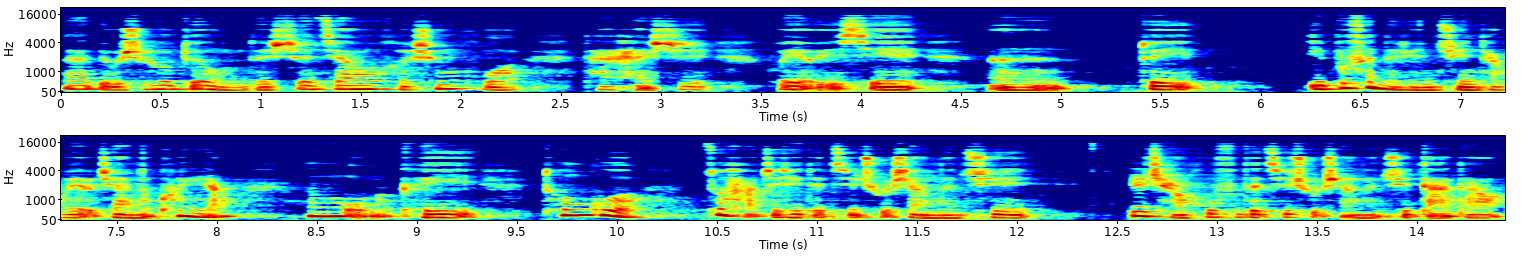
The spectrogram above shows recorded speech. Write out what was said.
那有时候对我们的社交和生活，它还是会有一些，嗯，对一部分的人群，他会有这样的困扰。那么我们可以通过做好这些的基础上呢，去日常护肤的基础上呢，去达到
